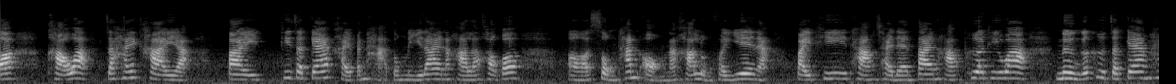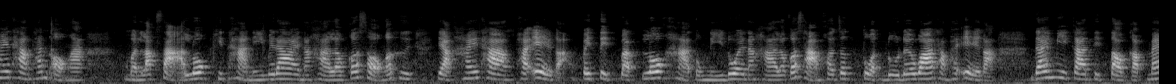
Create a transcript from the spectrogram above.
ว่าเขาอะจะให้ใครอะไปที่จะแก้ไขปัญหาตรงนี้ได้นะคะ แล้วเขาก็ส่งท่านอ๋องนะคะ หลวงเฟยเย่เนี่ยไปที่ทางชายแดนใต้นะคะ เพื่อที่ว่าหนึ่งก็คือจะแกล้งให้ทางท่านอ๋องอะ เหมือนรักษาโรคพิษหานี้ไม่ได้นะคะ แล้วก็ 2 ก็คืออยากให้ทางพระเอกอะไปติดแบบโรคหาตรงนี้ด้วยนะคะ แล้วก็ 3เขาจะตรวจดูด้วยว่าทางพระเอกอะได้มีการติดต่อกับแม่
